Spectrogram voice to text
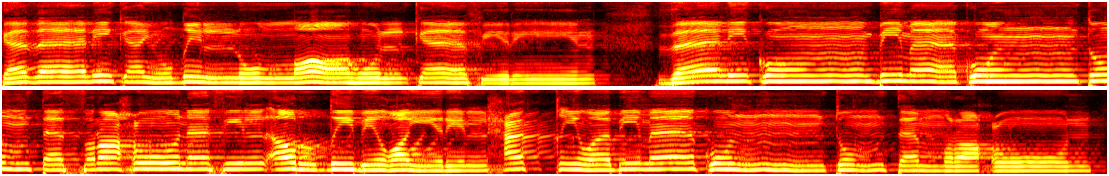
كَذَلِكَ يُضِلُّ اللَّهُ الْكَافِرِينَ ذَلِكُمْ بِمَا كُنتُمْ تَفْرَحُونَ فِي الْأَرْضِ بِغَيْرِ الْحَقِّ وَبِمَا كُنتُمْ تَمْرَحُونَ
